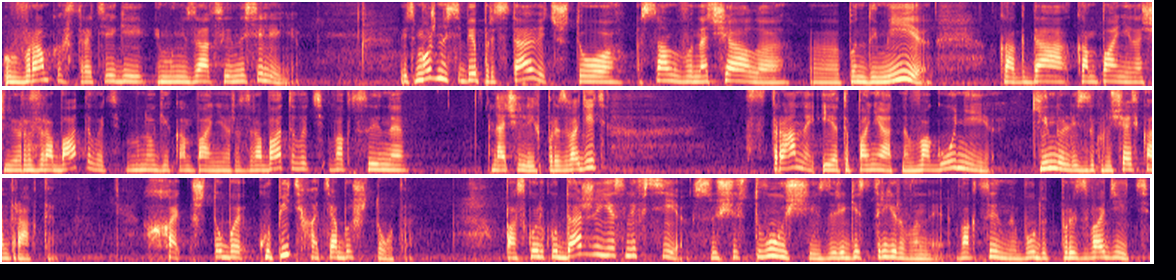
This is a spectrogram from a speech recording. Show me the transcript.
в рамках стратегии иммунизации населения. Ведь можно себе представить, что с самого начала э, пандемии, когда компании начали разрабатывать, многие компании разрабатывать вакцины, начали их производить, страны, и это понятно, в агонии кинулись заключать контракты, чтобы купить хотя бы что-то. Поскольку даже если все существующие зарегистрированные вакцины будут производить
